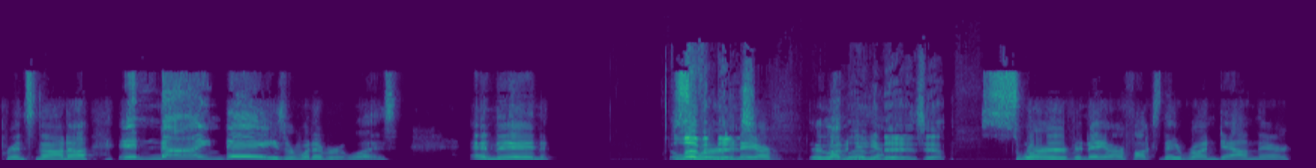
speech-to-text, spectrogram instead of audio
Prince Nana, in nine days or whatever it was, and then 11 Swerve days. and AR, 11, 11 days, yeah. days. Yeah. Swerve and AR Fox, they run down there,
